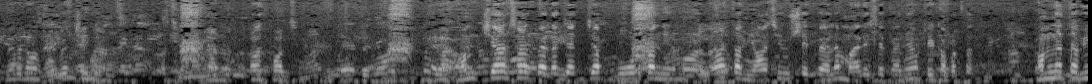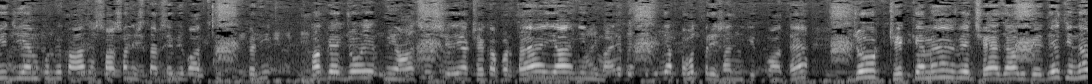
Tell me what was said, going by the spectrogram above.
मेरा नाम राजपाल सिंह हम चार साल पहले जब बोर्ड का निर्माण हुआ तब यहाँ से उससे पहले, माले से पहले हम ठेका पड़ता था। हमने तभी जीएम को भी कहा शासन स्तर से भी बात करी। अब जो यहाँ से शेयर ठेका पड़ता है या ये हमारे बच्चे बहुत परेशानी की बात है जो ठेके में वे छह हज़ार रूपए दिए जिन्हें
